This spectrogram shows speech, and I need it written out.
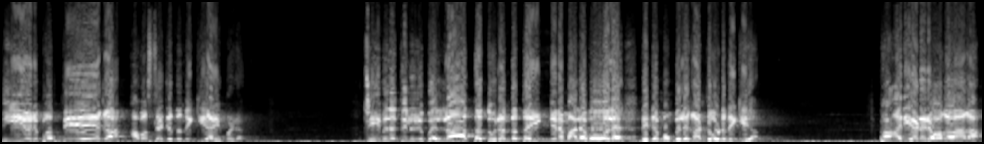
നീ ഒരു പ്രത്യേക അവസ്ഥ ചെന്ന് നിൽക്കുക ഇപ്പോഴ് ജീവിതത്തിൽ ഒരു വല്ലാത്ത ദുരന്തത്തെ ഇങ്ങനെ മല പോലെ നിന്റെ മുമ്പിൽ കണ്ടുകൊണ്ട് നിൽക്കുക. ഭാര്യയുടെ രോഗമാകാം.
